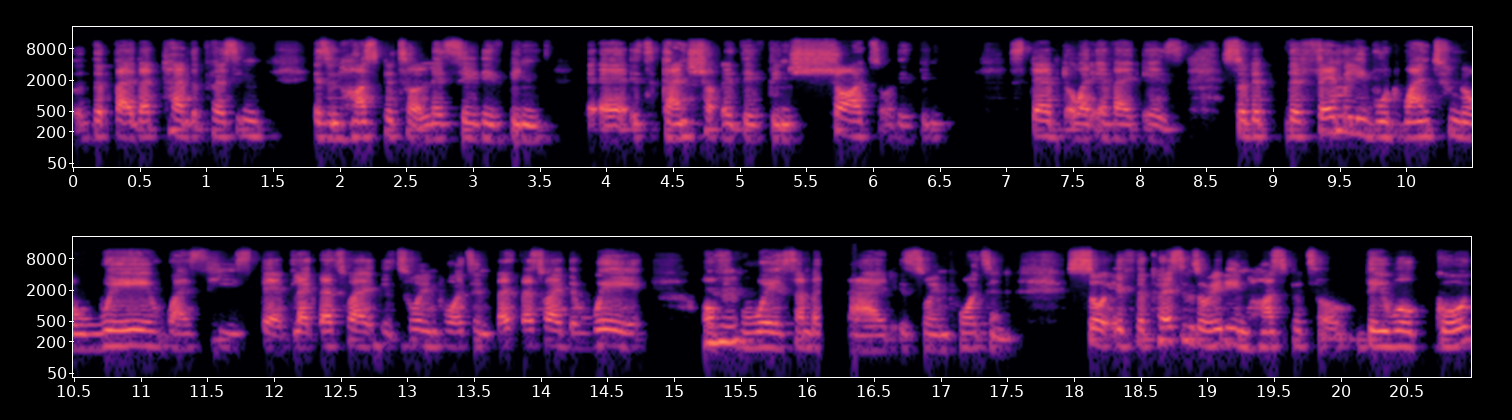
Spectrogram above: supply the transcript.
the, by that time the person is in hospital. Let's say they've been uh, it's gunshot, they've been shot, or they've been stabbed or whatever it is. So the, the family would want to know where was he stabbed. Like that's why it's so important. That, that's why the way of mm-hmm. where somebody died is so important. So if the person's already in hospital, they will go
